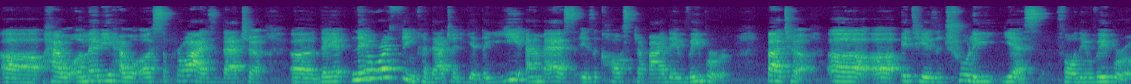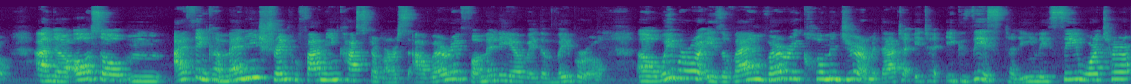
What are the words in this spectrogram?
uh, have or maybe have a surprise that uh, they never think that the EMS is caused by the vibrio, but uh, uh, it is truly yes for the vibrio. And uh, also, um, I think many shrimp farming customers are very familiar with the vibrio. Uh, vibrio is one very common germ that it exists in the seawater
